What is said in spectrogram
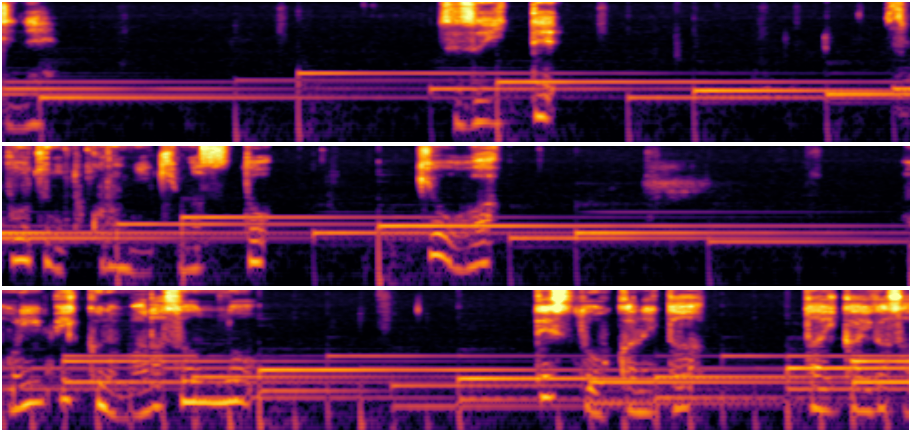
しね。続いて、ポーツのところに行きますと、今日は、オリンピックのマラソンのテストを兼ねた大会が札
